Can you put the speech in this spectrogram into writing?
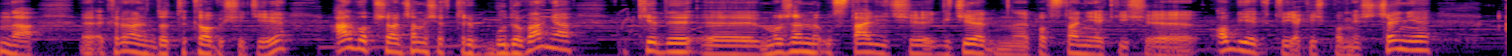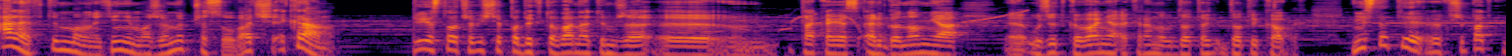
na ekranach dotykowych się dzieje, albo przełączamy się w tryb budowania, kiedy możemy ustalić, gdzie powstanie jakiś obiekt, jakieś pomieszczenie, ale w tym momencie nie możemy przesuwać ekranu. Jest to oczywiście podyktowane tym, że e, taka jest ergonomia e, użytkowania ekranów doty dotykowych. Niestety w przypadku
